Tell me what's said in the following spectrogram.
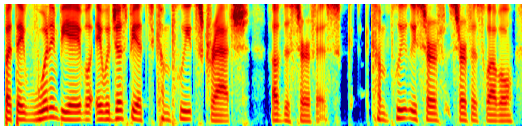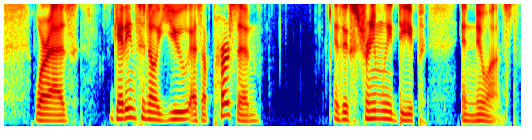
but they wouldn't be able it would just be a complete scratch of the surface completely surf, surface level. Whereas getting to know you as a person is extremely deep and nuanced.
